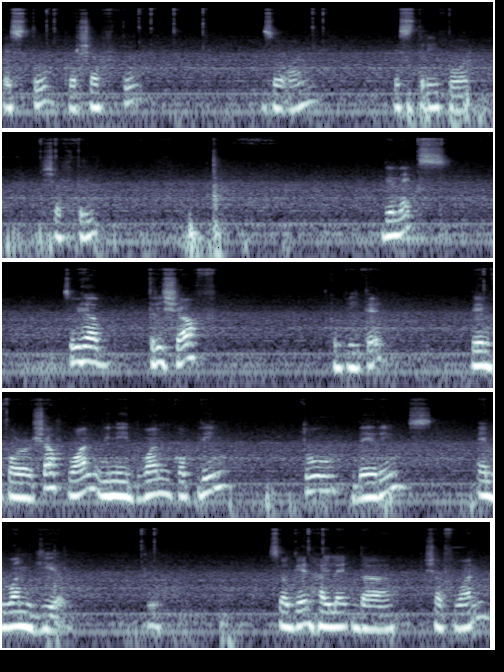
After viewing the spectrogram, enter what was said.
S2 for shaft 2 so on. S3 for shaft 3 the next so we have three shaft completed. Then for shaft 1 we need one coupling two bearings and one gear. Okay. so again highlight the shaft 1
